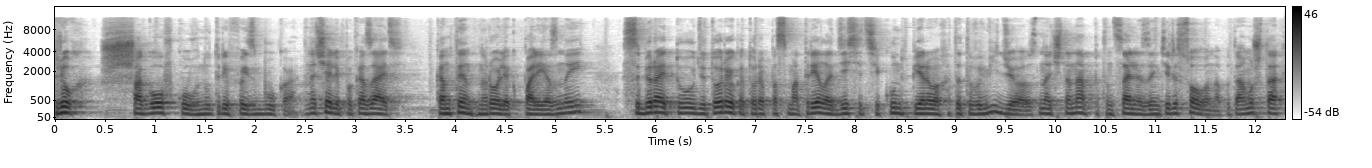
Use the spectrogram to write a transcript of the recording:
трехшаговку внутри Facebook. Вначале показать контентный ролик полезный, собирать ту аудиторию, которая посмотрела 10 секунд первых от этого видео, значит, она потенциально заинтересована, потому что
